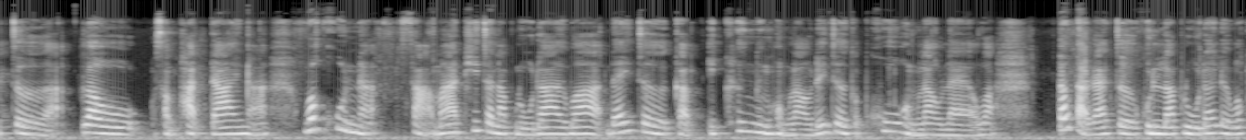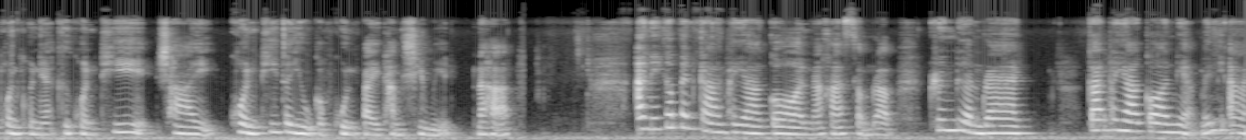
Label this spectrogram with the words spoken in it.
กเจอเราสัมผัสได้นะ ว่าคุณอะสามารถที่จะรับรู้ได้ว่าได้เจอกับอีกครึ่งหนึ่งของเราได้เจอกับคู่ของเราแล้วอะตั้งแต่แรกเจอคุณรับรู้ได้เลยว่าคนคนนี้คือคนที่ใช่คนที่จะอยู่กับคุณไปทั้งชีวิตนะคะอันนี้ก็เป็นการพยากรณ์นะคะสำหรับครึ่งเดือนแรก การพยากรณ์เนี่ยไม่มีอะไร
